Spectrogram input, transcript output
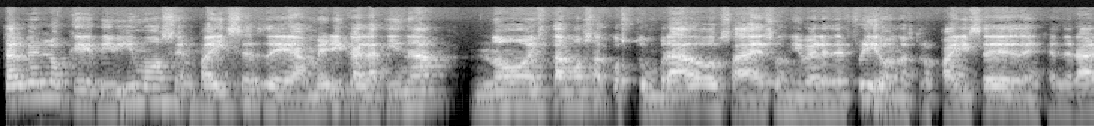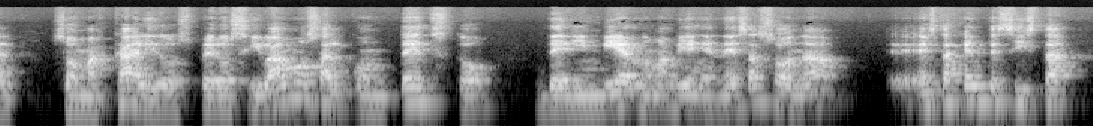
Tal vez lo que vivimos en países de América Latina no estamos acostumbrados a esos niveles de frío, nuestros países en general son más cálidos, pero si vamos al contexto del invierno, más bien en esa zona, esta gente sí está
